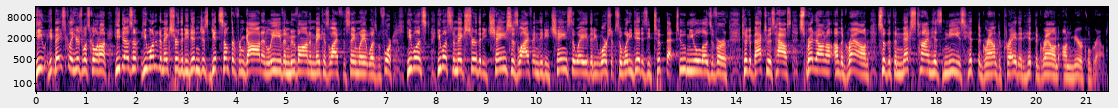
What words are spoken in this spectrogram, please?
He, he, basically here's what's going on. He doesn't he wanted to make sure that he didn't just get something from god and leave and move on and make his life the same way it was before. He wants he wants to make sure that he changed his life and that he changed the way that he worshipped so what he did is he took that two mule loads of earth took it back to his house spread it on, on the ground so that the next time his knees hit the ground to pray they'd hit the ground on miracle ground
